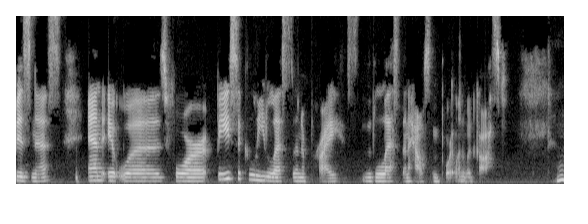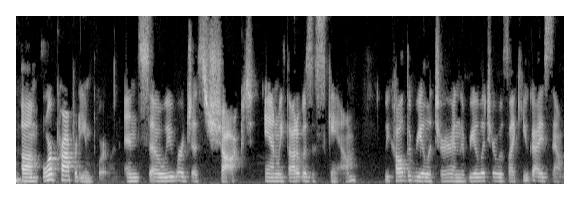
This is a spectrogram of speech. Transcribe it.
business and it was for basically less than a price, less than a house in Portland would cost hmm. um, or property in Portland. And so we were just shocked and we thought it was a scam. We called the realtor, and the realtor was like, You guys sound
